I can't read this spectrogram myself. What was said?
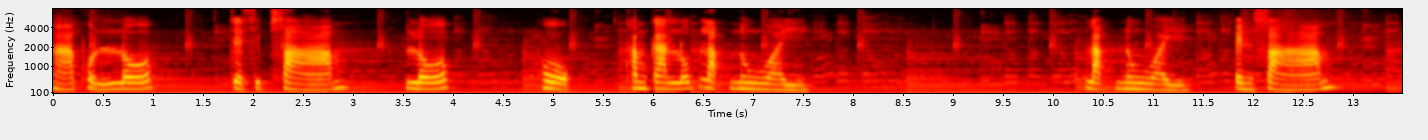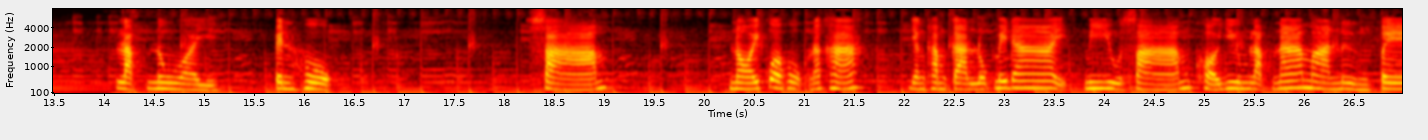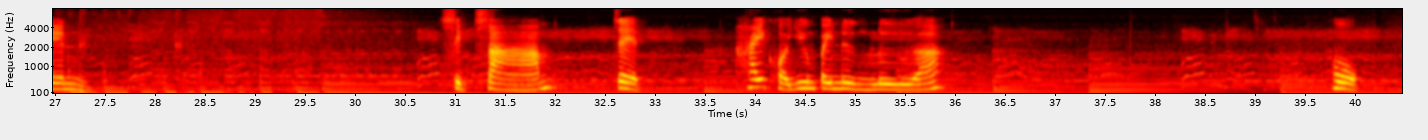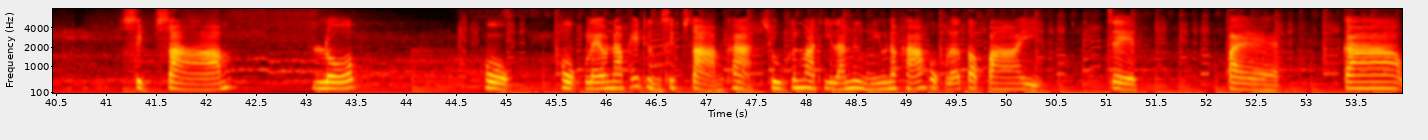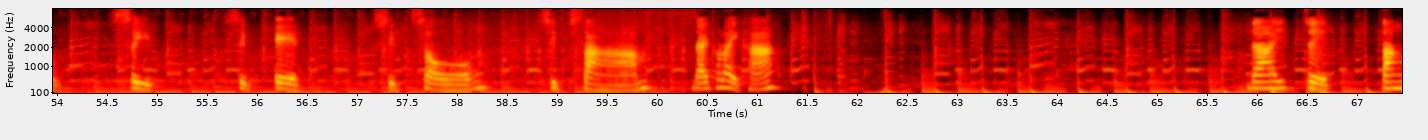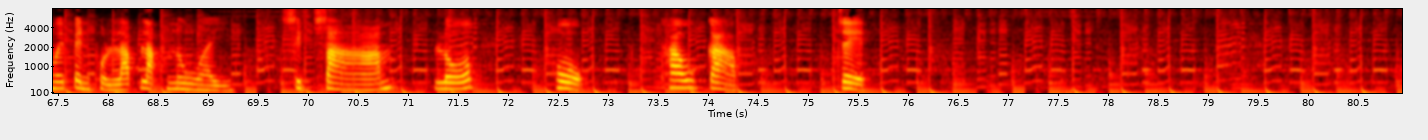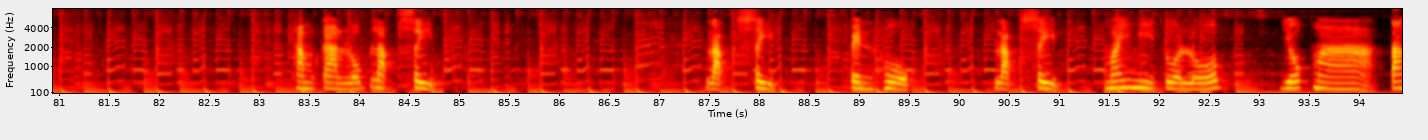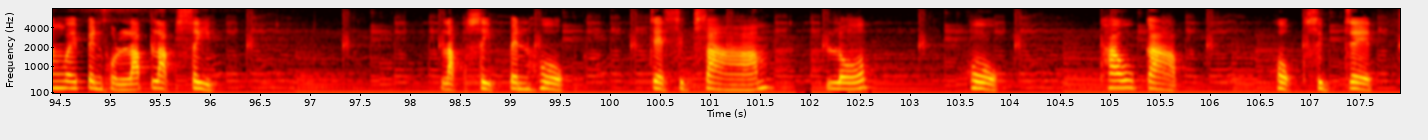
หาผลลบ 73 ลบ 6ทำการลบหลักหน่วย หลักหน่วยเป็น 3 หลักหน่วยเป็น 6 3 น้อยกว่า 6 นะคะ ยังทำการลบไม่ได้ มีอยู่ 3 ขอยืมหลักหน้ามา 1 เป็น 13 7 ให้ขอยืมไป1เหลือ 6 13 ลบ 6 6 แล้วนับให้ถึง 13 ค่ะ ชูขึ้นมาทีละ 1 นิ้วนะคะ 6 แล้วต่อไป 7 8 9 10 11 12 13 ได้เท่าไหร่คะ ได้ 7 ตั้งไว้เป็นผลลัพธ์หลักหน่วย 13 ลบ 6 เท่ากับ 7ทำการลบหลัก10หลัก10เป็น6 หลัก10ไม่มีตัวลบ ยกมา ตั้งไว้เป็นผลลัพธ์หลัก10หลัก10เป็น6 73ลบ6เท่ากับ67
